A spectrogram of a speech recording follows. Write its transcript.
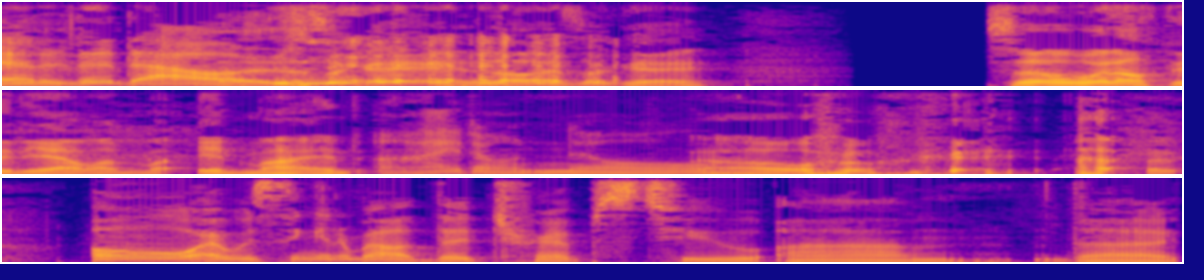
edit it out. That's okay. No, that's okay. So, what else did you have on, in mind? I don't know. Oh, Oh, I was thinking about the trips to um the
